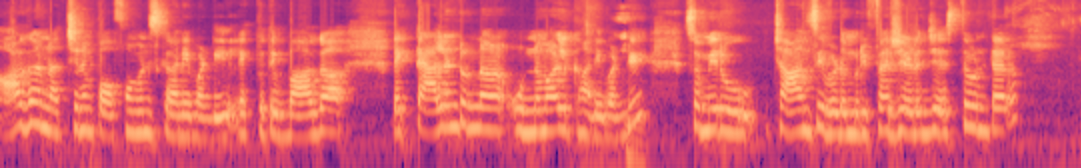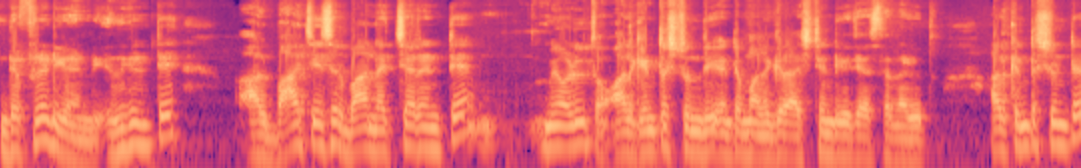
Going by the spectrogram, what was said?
బాగా నచ్చిన పర్ఫార్మెన్స్ కానివ్వండి లేకపోతే బాగా లైక్ టాలెంట్ ఉన్న ఉన్న వాళ్ళు కానివ్వండి సో మీరు ఛాన్స్ ఇవ్వడం రిఫర్ చేయడం చేస్తూ ఉంటారా? డెఫినెట్గా అండి. ఎందుకంటే వాళ్ళు బాగా చేశారు బాగా నచ్చారంటే మేము అడుగుతాం. వాళ్ళకి ఇంట్రెస్ట్ ఉంది అంటే మా దగ్గర అసిస్టెంట్గా చేస్తారని అడుగుతాం. వాళ్ళకి ఇంట్రెస్ట్ ఉంటే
